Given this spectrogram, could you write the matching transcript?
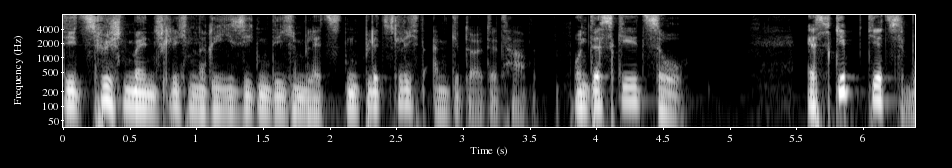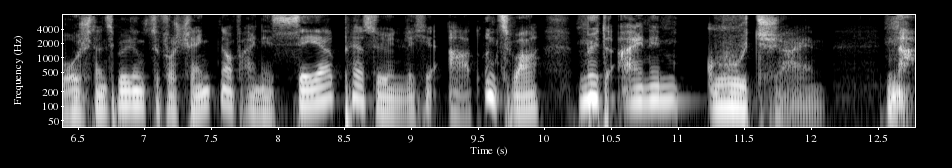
die zwischenmenschlichen Risiken, die ich im letzten Blitzlicht angedeutet habe. Und das geht so. Es gibt jetzt Wohlstandsbildung zu verschenken auf eine sehr persönliche Art. Und zwar mit einem Gutschein. Na,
